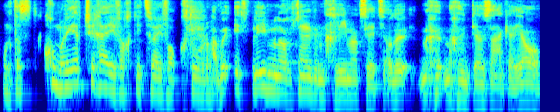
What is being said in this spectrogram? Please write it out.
Und das kumuliert sich einfach, die zwei Faktoren. Aber jetzt bleiben wir noch schnell beim Klimagesetz. Oder man, man könnte ja sagen, ja,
